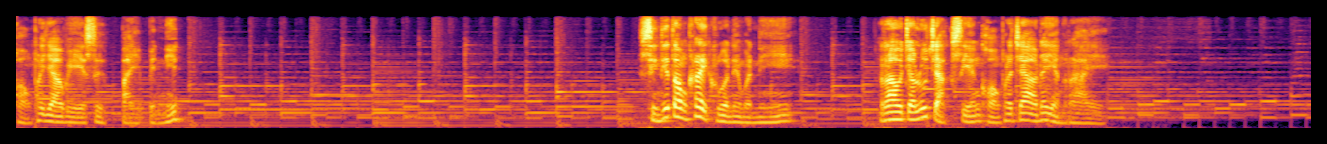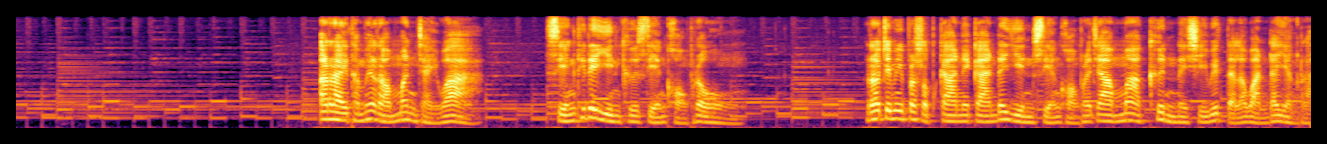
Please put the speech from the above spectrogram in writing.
ของพระยาเวสืบไปเป็นนิจสิ่งที่ต้องใคร่ครวญในวันนี้ เราจะรู้จักเสียงของพระเจ้าได้อย่างไร อะไรทำให้เรามั่นใจว่า เสียงที่ได้ยินคือเสียงของพระองค์ เราจะมีประสบการณ์ในการได้ยินเสียงของพระเจ้ามากขึ้นในชีวิตแต่ละวันได้อย่างไร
